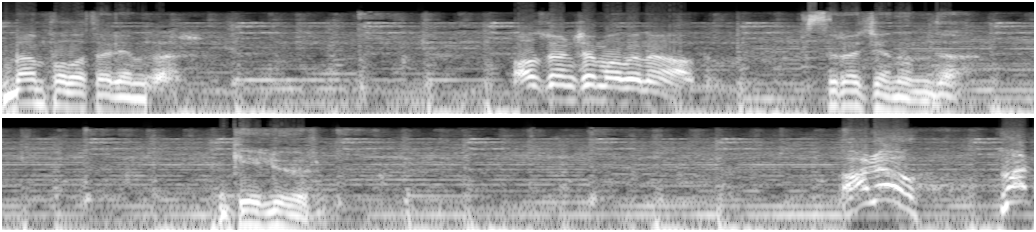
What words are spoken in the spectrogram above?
ben Polat Alemdar. Az önce malını aldım. Sıra canında. Geliyorum. Alo! Lan!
